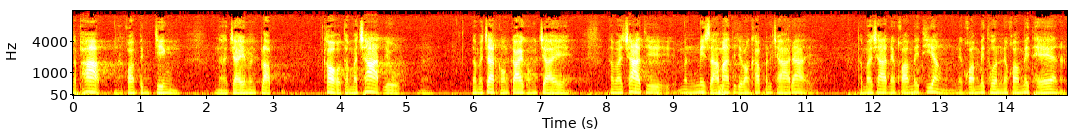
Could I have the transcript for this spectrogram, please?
สภาพนะความเป็นจริงนะใจมันปรับ เข้ากับธรรมชาติอยู่ ธรรมชาติของกายของใจ ธรรมชาติที่มันไม่สามารถที่จะบังคับบัญชาได้ ธรรมชาติในความไม่เที่ยง ในความไม่ทนในความไม่แท้นะ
